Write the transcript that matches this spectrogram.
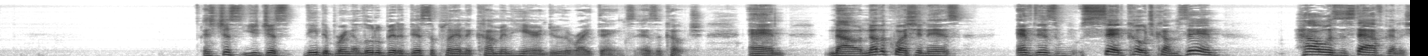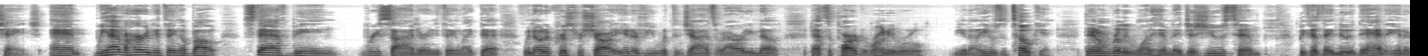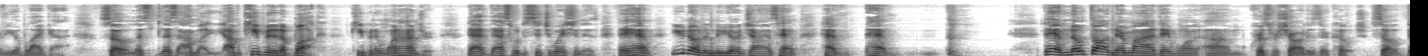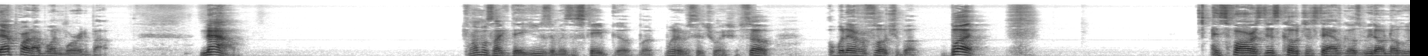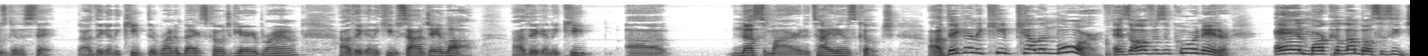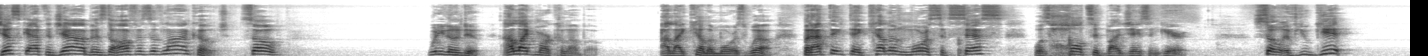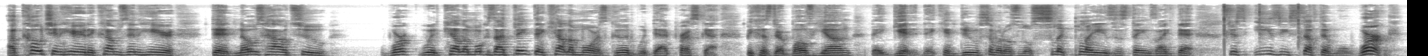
It's just you just need to bring a little bit of discipline to come in here and do the right things as a coach. And now another question is, if this said coach comes in, how is the staff going to change? And we haven't heard anything about staff being re-signed or anything like that. We know the Kris Richard interview with the Giants, but I already know that's a part of the Rooney Rule. You know, he was a token. They don't really want him. They just used him because they knew that they had to interview a black guy. So let's let's I'm I'm keeping it a buck, keeping it 100. That that's what the situation is. They have, you know, the New York Giants have have have they have no thought in their mind that they want um, Kris Richard as their coach. So that part I wasn't worried about. Now, almost like they use him as a scapegoat, but whatever situation. So whatever floats your boat. But as far as this coaching staff goes, we don't know who's going to stay. Are they going to keep the running backs coach Gary Brown? Are they going to keep Sanjay Lal? Are they going to keep uh, Nussmeier, the tight ends coach? Are they going to keep Kellen Moore as the offensive coordinator and Marc Colombo since he just got the job as the offensive line coach? So, what are you going to do? I like Marc Colombo. I like Kellen Moore as well. But I think that Kellen Moore's success was halted by Jason Garrett. So if you get a coach in here that comes in here that knows how to work with Kellen Moore because I think that Kellen Moore is good with Dak Prescott because they're both young. They get it. They can do some of those little slick plays and things like that. Just easy stuff that will work.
